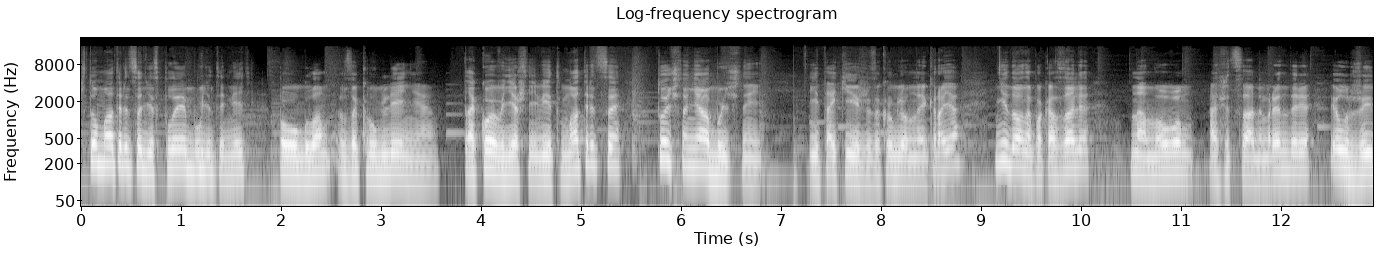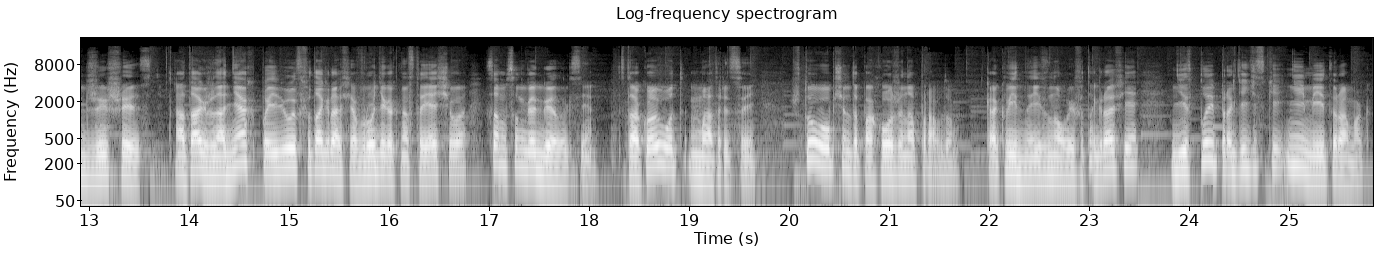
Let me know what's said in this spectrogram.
что матрица дисплея будет иметь по углам закругления. Такой внешний вид матрицы точно необычный. И такие же закругленные края недавно показали на новом официальном рендере LG G6. А также на днях появилась фотография вроде как настоящего Samsung Galaxy с такой вот матрицей что в общем-то похоже на правду. Как видно из новой фотографии, дисплей практически не имеет рамок,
